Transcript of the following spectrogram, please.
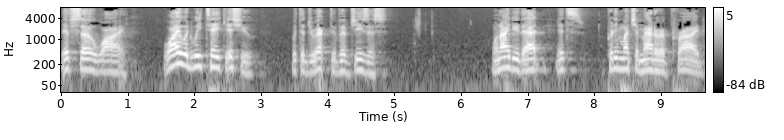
If so, why? Why would we take issue with the directive of Jesus? When I do that, it's pretty much a matter of pride.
